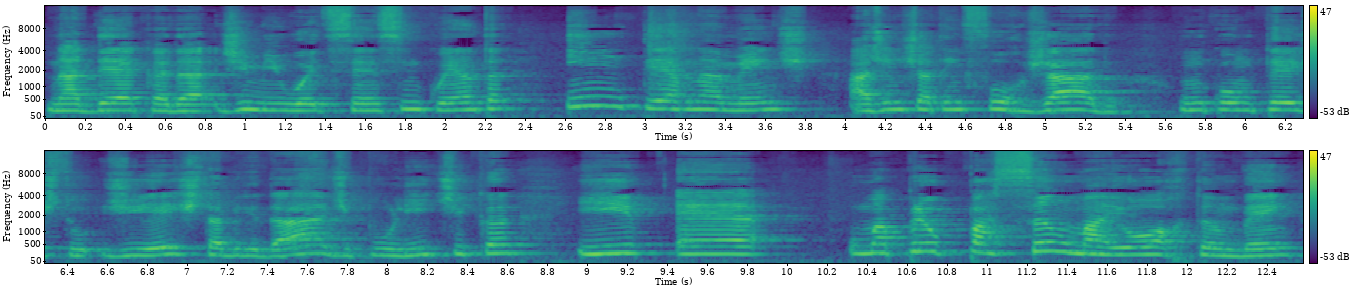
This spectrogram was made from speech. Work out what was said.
na década de 1850, internamente a gente já tem forjado um contexto de estabilidade política e é, uma preocupação maior também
